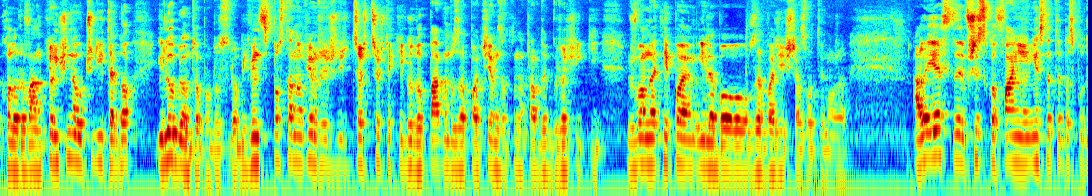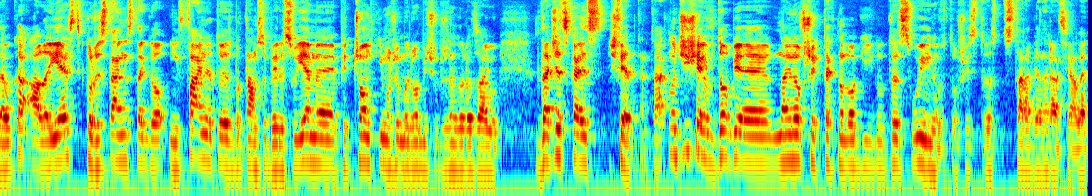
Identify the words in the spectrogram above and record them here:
kolorowanki. Oni się nauczyli tego i lubią to po prostu robić, więc postanowiłem, że jeżeli coś, coś takiego dopadnę, bo zapłaciłem za to naprawdę grosiki. Już wam nawet nie powiem ile, bo za 20 zł może. Ale jest y, wszystko fajnie, niestety bez pudełka, ale jest, korzystając z tego i fajne to jest, bo tam sobie rysujemy, pieczątki możemy robić różnego rodzaju. Dla dziecka jest świetne, tak? No dzisiaj w dobie najnowszych technologii, no to jest no to już jest stara generacja, ale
